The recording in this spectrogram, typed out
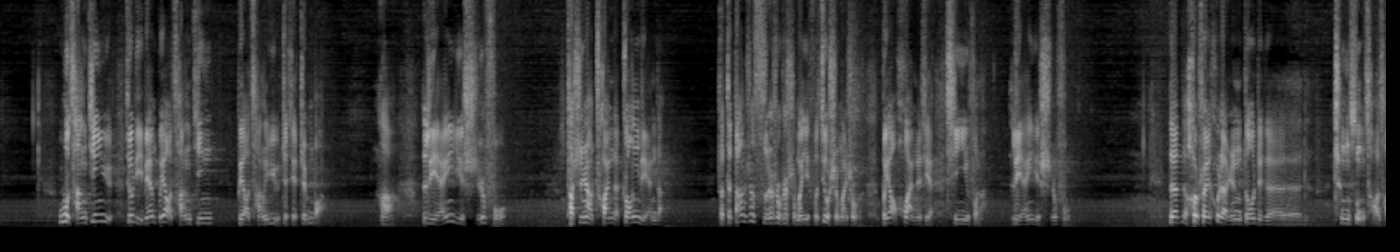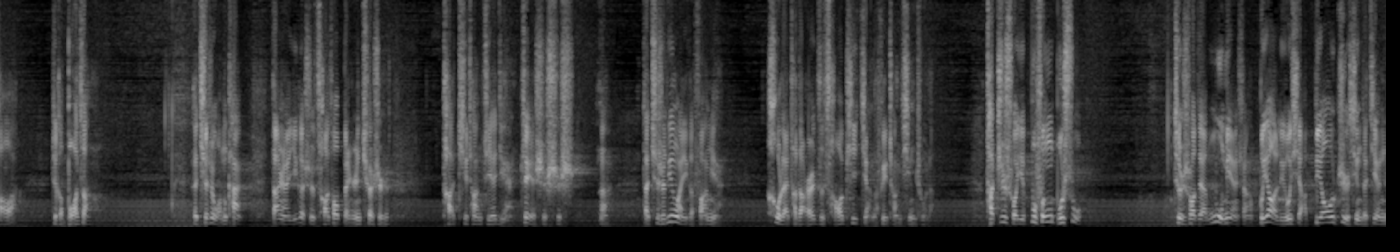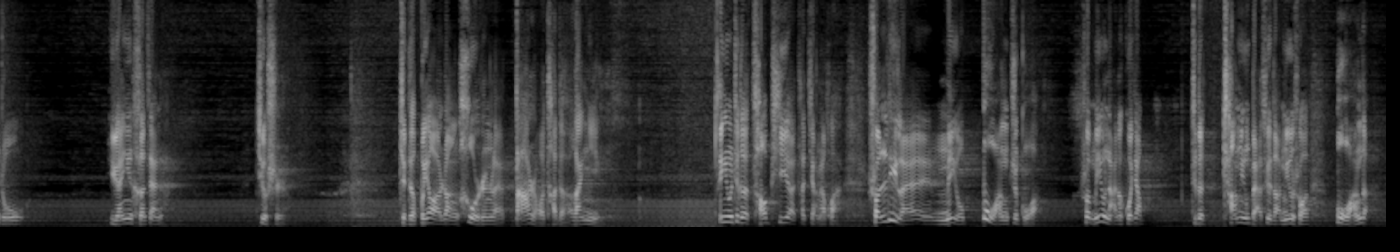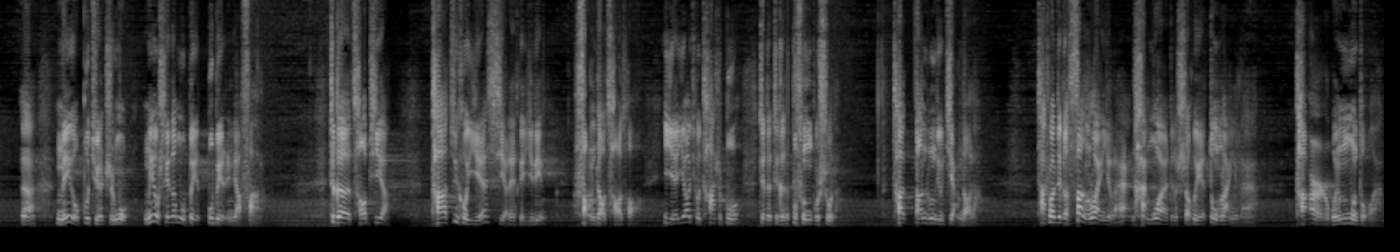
勿藏金玉，就里边不要藏金，不要藏玉这些珍宝。啊，连衣食服，他身上穿的装连的，他他当时死的时候是什么衣服就什么衣服，不要换那些新衣服了，连衣食服。那后所以后来人都这个称颂曹操啊，这个薄葬。其实我们看，当然一个是曹操本人确实他提倡节俭，这也是事实啊。但其实另外一个方面，后来他的儿子曹丕讲的非常清楚了。他之所以不封不树，就是说在墓面上不要留下标志性的建筑物。原因何在呢？就是这个不要让后人来打扰他的安宁。因为这个曹丕啊，他讲的话说：“历来没有不亡之国，说没有哪个国家这个长命百岁的，没有说不亡的，啊，没有不绝之墓。”没有谁的墓被不被人家发了。这个曹丕啊，他最后也写了一个遗令，仿照曹操，也要求他是不这个这个不封不树的。他当中就讲到了，他说这个丧乱以来，汉末啊这个社会动乱以来，他耳闻目睹啊，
